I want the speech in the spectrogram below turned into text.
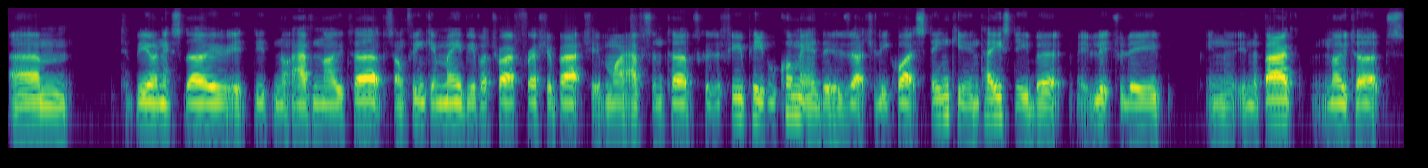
Um, to be honest though, it did not have no terps. I'm thinking maybe if I try a fresher batch, it might have some terps because a few people commented it was actually quite stinky and tasty, but it literally in the in the bag, no terps.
